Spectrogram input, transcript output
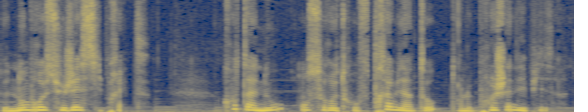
De nombreux sujets s'y prêtent. Quant à nous, on se retrouve très bientôt dans le prochain épisode.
